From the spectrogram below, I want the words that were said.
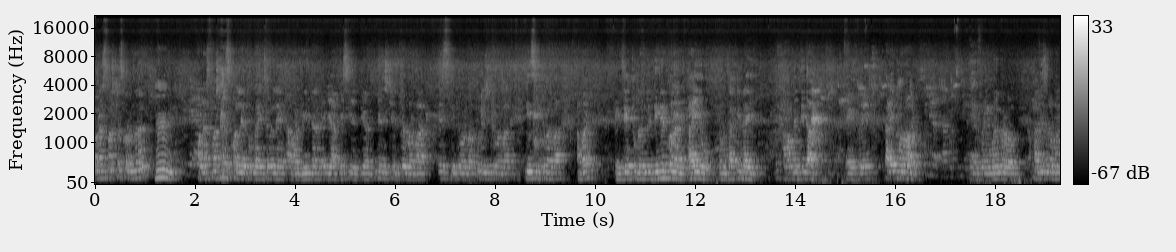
অনার্স মাস্টার্স করো না? হুম। অনার্স মাস্টার্স করলে তোমরা ইচ্ছে করলে আমার মিনিস্টার ইয়া বিসি মিনিস্ট্রি দিতে পারবা এসপি দিতে পারবা পুলিশ দিতে পারবা ডিসি দিতে পারবা। আবার এই যে তোমরা যদি দিনের কল্যাণে তাইও তোমার জাকির নাই আমাদের দিদা এরপরে মনে হয় এরপরে মনে করো হাফিজুর রহমান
